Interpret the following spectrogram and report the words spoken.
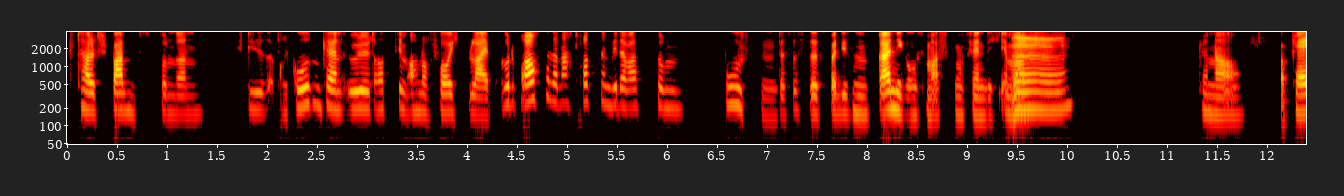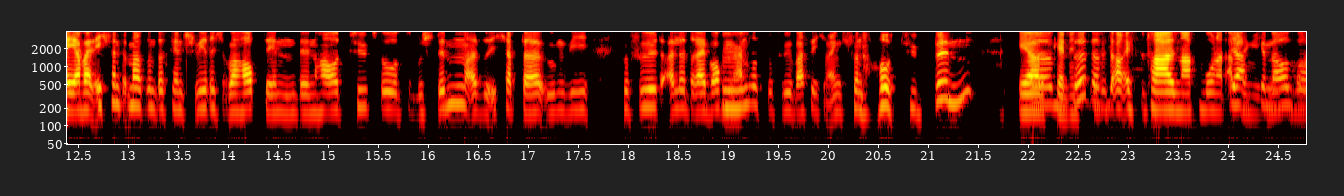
total spannt, sondern durch dieses Aprikosenkernöl trotzdem auch noch feucht bleibt. Aber du brauchst ja danach trotzdem wieder was zum Boosten. Das ist das bei diesen Reinigungsmasken, finde ich immer. Mm, Genau. Okay, ja, weil ich finde immer so ein bisschen schwierig, überhaupt den, den Hauttyp so zu bestimmen. Also ich habe da irgendwie gefühlt alle drei Wochen ein Mhm. anderes Gefühl, was ich eigentlich für ein Hauttyp bin. Ja, das Ähm, kenne ich. ne, Das das- ist auch echt total nach Monat Ja, abhängig. genau ne? so.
